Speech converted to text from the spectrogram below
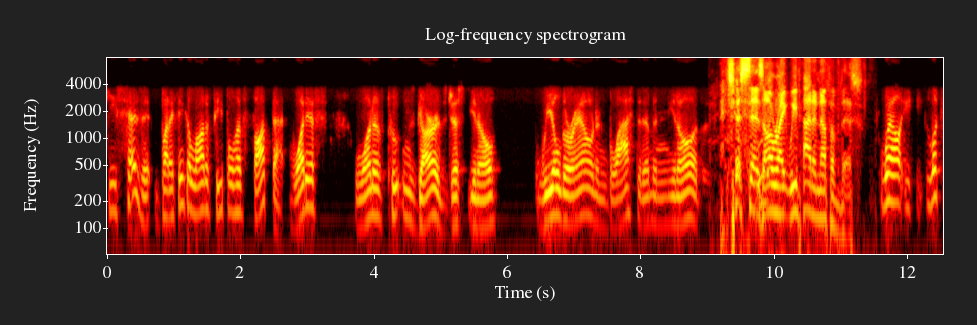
he says it, but I think a lot of people have thought that. What if one of Putin's guards just you know wheeled around and blasted him, and you know, it just says, "All right, we've had enough of this." Well, look.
